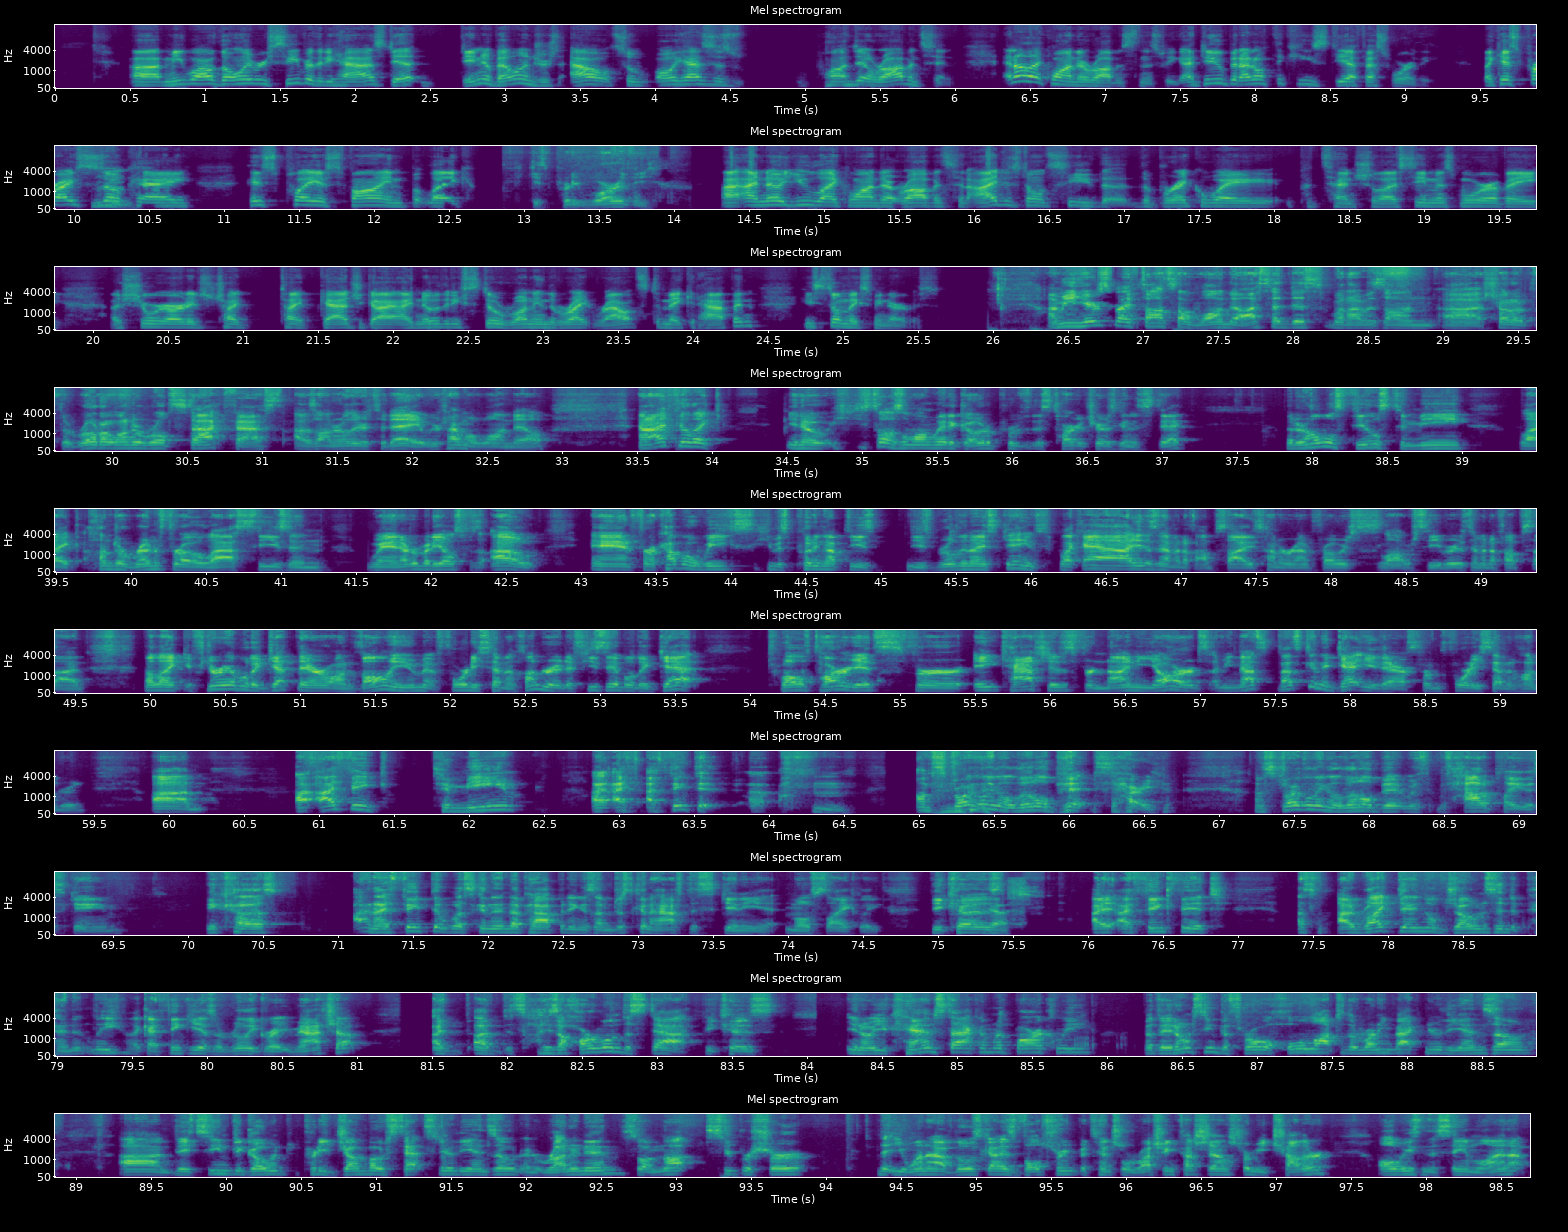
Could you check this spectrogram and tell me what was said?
Uh, meanwhile, the only receiver that he has, Daniel Bellinger's out, so all he has is Wan'Dale Robinson, and I like Wan'Dale Robinson this week. I do, but I don't think he's DFS worthy. Like his price is mm. okay his play is fine, but like he's pretty worthy. I, I know you like Wan'Dale Robinson. I just don't see the the breakaway potential. I see him as more of a a short yardage type type gadget guy. I know that he's still running the right routes to make it happen. He still makes me nervous. I mean, here's my thoughts on Wanda. I said this when I was on uh, shout out to the Roto Wonder World Stack Fest. I was on earlier today. We were talking about Wan'Dale, and I feel like you know he still has a long way to go to prove that this target share is going to stick. But it almost feels to me like Hunter Renfrow last season when everybody else was out. And for a couple of weeks, he was putting up these these really nice games. Like, ah, he doesn't have enough upside. He's Hunter Renfrow, is a slot receiver. He doesn't have enough upside. But like, if you're able to get there on volume at 4,700, if he's able to get 12 targets for eight catches for 90 yards, I mean, that's that's going to get you there from 4,700. Um, I, I, think to me, I, I think that uh, hmm, I'm struggling a little bit. Sorry, I'm struggling a little bit with, with how to play this game because, and I think that what's going to end up happening is I'm just going to have to skinny it most likely because yes. I, I think that I like Daniel Jones independently. Like I think he has a really great matchup. I, I, he's a hard one to stack because you know you can stack him with Barkley, but they don't seem to throw a whole lot to the running back near the end zone. Um, they seem to go into pretty jumbo sets near the end zone and run it in. So I'm not super sure that you want to have those guys vulturing potential rushing touchdowns from each other, always in the same lineup.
